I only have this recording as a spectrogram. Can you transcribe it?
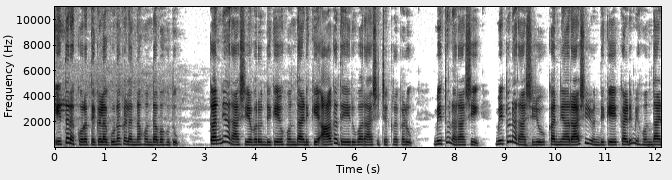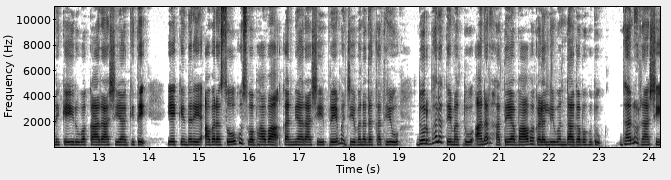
ಇತರ ಕೊರತೆಗಳ ಗುಣಗಳನ್ನು ಹೊಂದಬಹುದು. ಕನ್ಯಾ ರಾಶಿಯವರೊಂದಿಗೆ ಹೊಂದಾಣಿಕೆ ಆಗದೇ ಇರುವ ರಾಶಿಚಕ್ರಗಳು ಮಿಥುನ ರಾಶಿ. ಮಿಥುನ ರಾಶಿಯು ಕನ್ಯಾ ರಾಶಿಯೊಂದಿಗೆ ಕಡಿಮೆ ಹೊಂದಾಣಿಕೆ ಇರುವ ಕಾ ರಾಶಿಯಾಗಿದೆ. ಏಕೆಂದರೆ ಅವರ ಸೋಗು ಸ್ವಭಾವ ಕನ್ಯಾ ರಾಶಿ ಪ್ರೇಮ ಜೀವನದ ಕಥೆಯು ದುರ್ಬಲತೆ ಮತ್ತು ಅನರ್ಹತೆಯ ಭಾವಗಳಲ್ಲಿ ಒಂದಾಗಬಹುದು. ಧನುರಾಶಿ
